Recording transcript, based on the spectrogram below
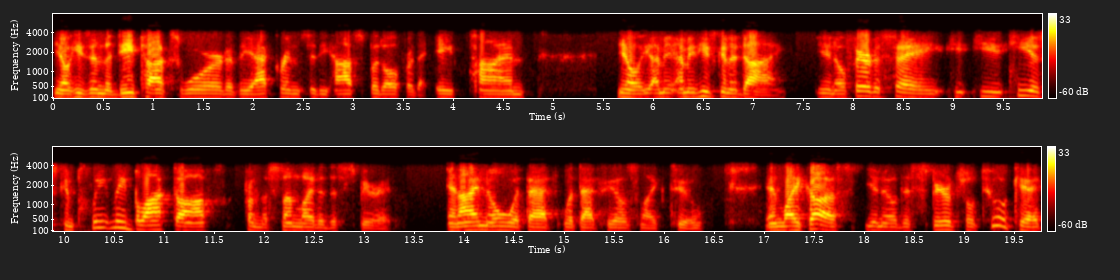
You know, he's in the detox ward of the Akron City Hospital for the eighth time. You know, I mean, I mean, he's going to die. You know, fair to say, he he he is completely blocked off from the sunlight of the spirit, and I know what that what that feels like too. And like us, you know, this spiritual toolkit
